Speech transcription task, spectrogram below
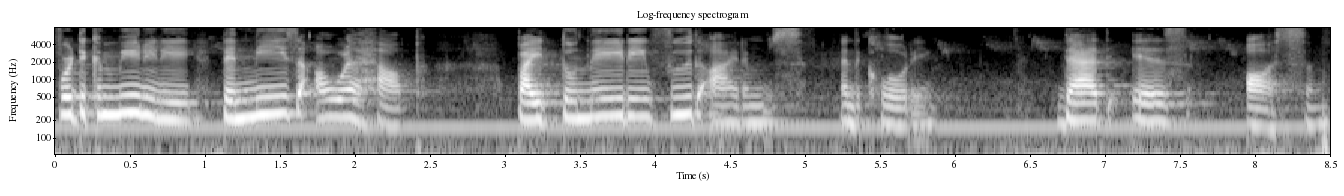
for the community that needs our help by donating food items and clothing. That is awesome.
